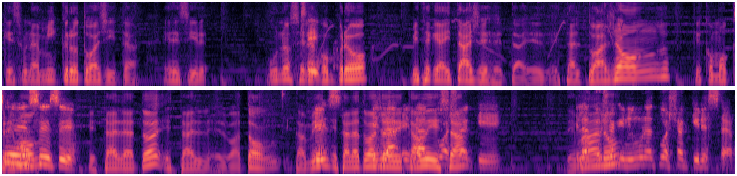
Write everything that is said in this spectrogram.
que es una micro toallita. Es decir, uno se la compró, viste que hay talles, ta- eh, está el toallón, que es como cremón, Sí, sí, sí. está, la to- está el, el batón, también Es- está la Es toalla la- de la cabeza, toalla que, de es la toalla que ninguna toalla quiere ser.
